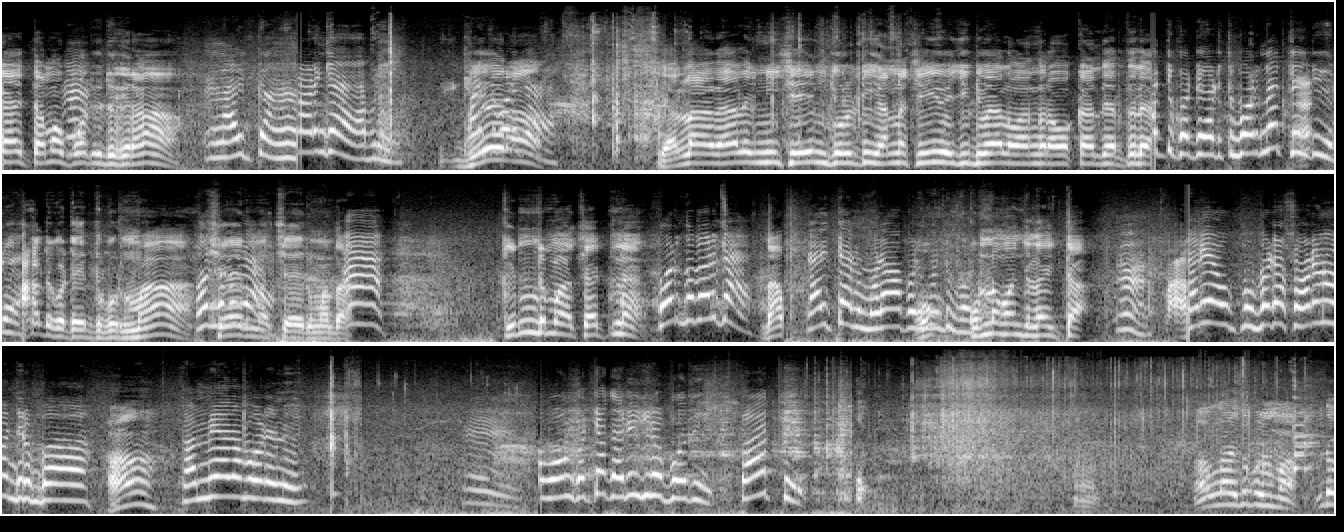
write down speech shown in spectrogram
வெங்காயத்தமா. போட்டுட்டு இருக்கிறான் ஏறா எல்லா வேலையும் நீ செய்யணும்னு சொல்லிட்டு என்ன செய்ய வச்சுட்டு வேலை வாங்குற உட்காந்த இடத்துல? ஆட்டுக்கொட்டை எடுத்து போடுமா சரிம்மா சரிம்மா தான் கிண்டுமா சட்னை. இன்னும் கொஞ்சம் லைட்டா உப்பு போட சொரணம் வந்துரும்பா ஆ? கம்மியா தான் போடணும். உன்கிட்ட கறிக்கிற போது பார்த்து நல்லா இது பண்ணுமா? இந்த.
